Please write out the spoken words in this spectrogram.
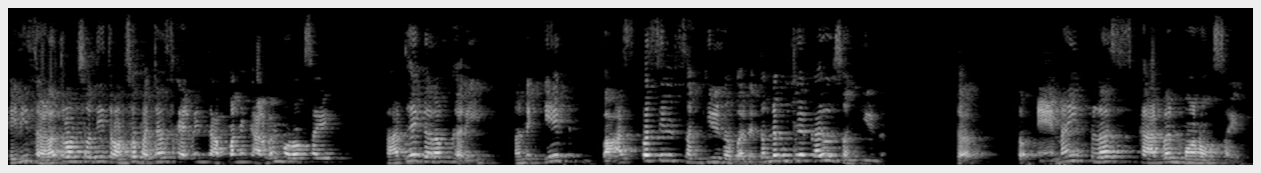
એની સાડા ત્રણસો થી ત્રણસો પચાસ કેલ્વિન તાપમાને કાર્બન મોનોક્સાઇડ સાથે ગરમ કરી અને એક બાષ્પશીલ સંકીર્ણ બને. તમને પૂછે કયું સંકીર્ણ? ચાલો, તો ni કાર્બન મોનોક્સાઇડ.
